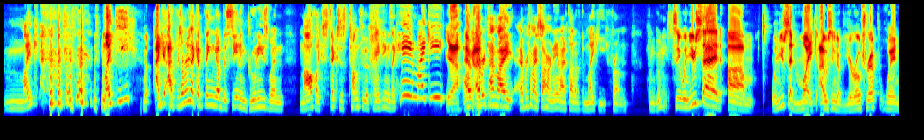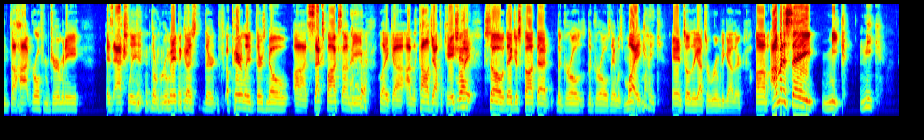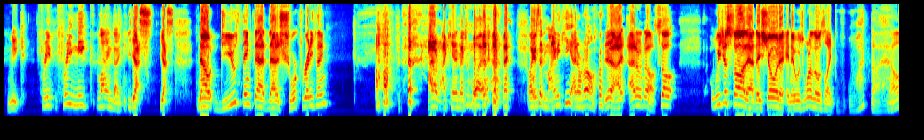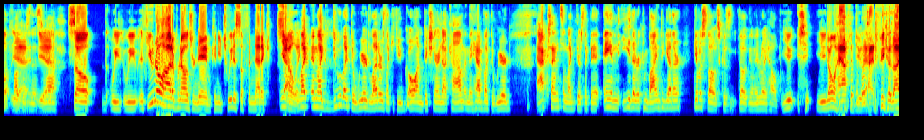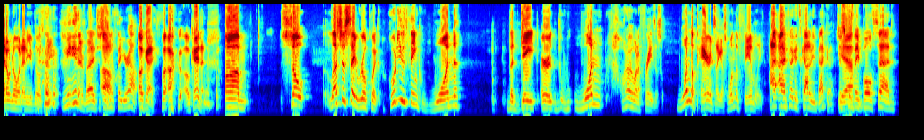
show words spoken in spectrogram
Mike, Mikey. I, I for some reason I kept thinking of the scene in Goonies when Mouth like sticks his tongue through the painting. He's like, "Hey, Mikey." yeah. Okay. Every time I every time I saw her name, I thought of the Mikey from from Goonies. See, when you said um, when you said Mike, I was thinking of Eurotrip when the hot girl from Germany is actually the roommate because there apparently there's no uh, sex box on the like uh, on the college application. Right, So they just thought that the girl the girl's name was Mike, Mike. and so they got to room together. Um, I'm gonna say Meek. Meek. Meek. Free free Meek Luyendyk. Yes. Yes. Now, do you think that that is short for anything? I don't I can't imagine what. like I said, Meineke, I don't know. yeah, I, I don't know. So we just saw that they showed it, and it was one of those like, what the hell? What the fuck yeah, is this? Yeah. So we we if you know how to pronounce your name, can you tweet us a phonetic spelling? Yeah, like and like do like the weird letters. Like if you go on dictionary.com and they have like the weird accents and like there's like the A and the E that are combined together. Give us those because you know, they really help. you you don't have to do that because I don't know what any of those mean. Me neither, but I just Oh. want to figure out. Okay, but okay then. Um, so let's just say real quick, who do you think won the date or won? How do I want to phrase this? Won the parents, I guess. Won the family. I, I feel like it's got to be Becca, just because Yeah. they both said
